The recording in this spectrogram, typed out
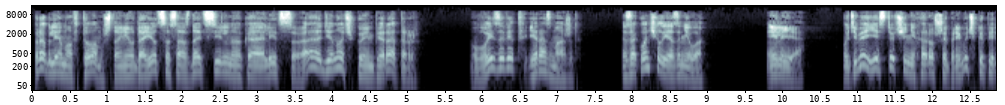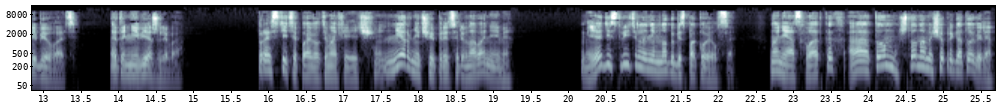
«Проблема в том, что не удается создать сильную коалицию, а одиночку император вызовет и размажет». Закончил я за него. «Илья, у тебя есть очень нехорошая привычка перебивать. Это невежливо. Простите, Павел Тимофеевич, нервничаю перед соревнованиями. Я действительно немного беспокоился. Но не о схватках, а о том, что нам еще приготовили.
